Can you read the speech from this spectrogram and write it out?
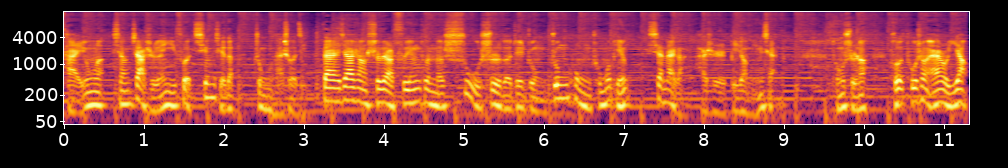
采用了向驾驶员一侧倾斜的中控台设计，再加上十点四英寸的竖式的这种中控触摸屏，现代感还是比较明显的。同时呢。和途胜 L 一样，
